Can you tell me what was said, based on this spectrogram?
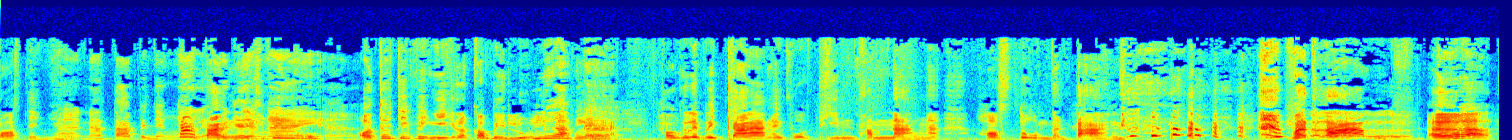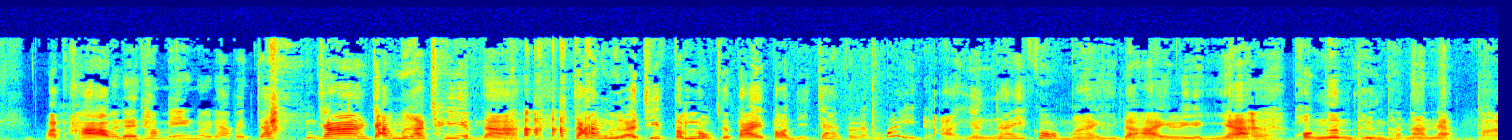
ล็อตอย่างากเงี้ยอ่าหน้าตาเป็นยังไงหน้าตาไงมัที่ไม่รู้าอ๋อตัวจริงเป็นอย่างนี้แล้วก็ไม่รู้เรื่องเลยอะอ่าเขาก็เลยไปจ้างไอ้พวกทีมทำหนังอะคอสตูมต่างๆ มาทเออเออำเออ มาทำไม่ได้ทำเองด้วยนะไปจ้างจ้างจ้างมืออาชีพนะจ้างมืออาชีพตลกจะตายตอนที่จ้างตอนแรกไม่ได้ยังไงก็ไม่ได้อะไรอย่างเงี้ยอะพอเงินถึงเท่านั้นแหละมา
